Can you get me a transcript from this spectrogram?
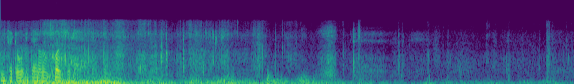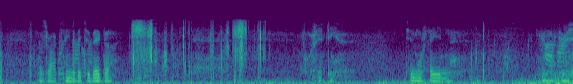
Me take a look at that a little closer. Those rocks seem to be too big though. 10 feet and 3 more degrees.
